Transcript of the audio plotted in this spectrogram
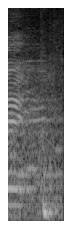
对。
